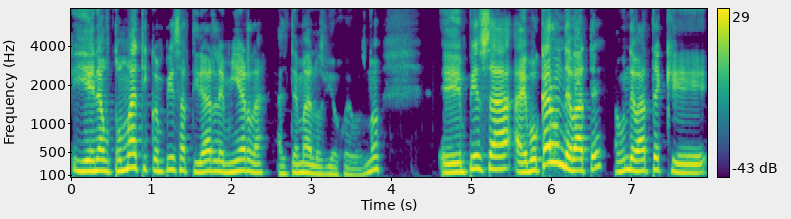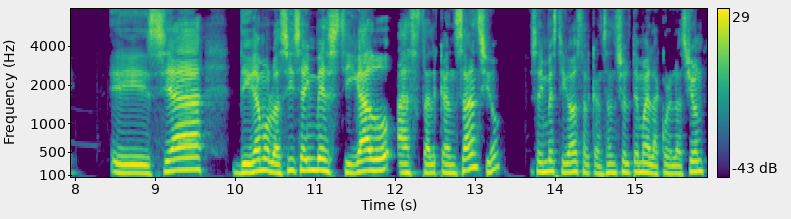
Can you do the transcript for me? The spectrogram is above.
y en automático empieza a tirarle mierda al tema de los videojuegos, ¿no? Eh, empieza a evocar un debate, a un debate que eh, se ha, digámoslo así, se ha investigado hasta el cansancio, se ha investigado hasta el cansancio el tema de la correlación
